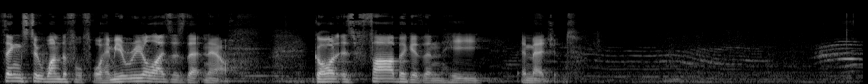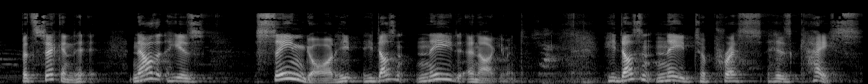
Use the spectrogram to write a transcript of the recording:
things too wonderful for him. He realizes that now. God is far bigger than he imagined. But second, now that he has seen God, he, he doesn't need an argument. He doesn't need to press his case.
